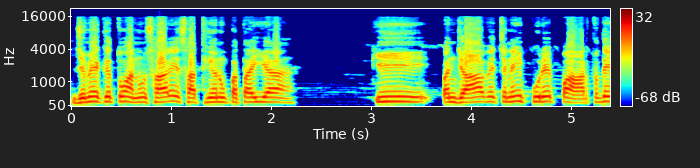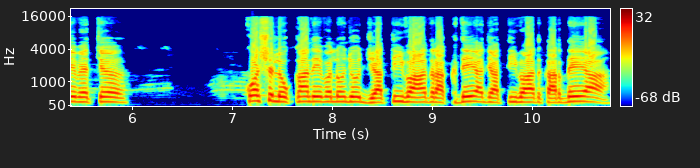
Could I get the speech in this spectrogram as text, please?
ਜਿਵੇਂ ਕਿ ਤੁਹਾਨੂੰ ਸਾਰੇ ਸਾਥੀਆਂ ਨੂੰ ਪਤਾ ਹੀ ਆ ਕਿ ਪੰਜਾਬ ਵਿੱਚ ਨਹੀਂ ਪੂਰੇ ਭਾਰਤ ਦੇ ਵਿੱਚ ਕੁਝ ਲੋਕਾਂ ਦੇ ਵੱਲੋਂ ਜੋ ਜਾਤੀਵਾਦ ਰੱਖਦੇ ਆ ਜਾਤੀਵਾਦ ਕਰਦੇ ਆ ਬ-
